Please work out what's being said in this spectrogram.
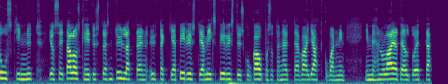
tuskin nyt, jos ei talouskehitys tässä nyt yllättäen yhtäkkiä piristy, ja miksi piristyisi, kun kauppasota näyttää vain jatkuvan, niin, niin mehän ollaan ajateltu, että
